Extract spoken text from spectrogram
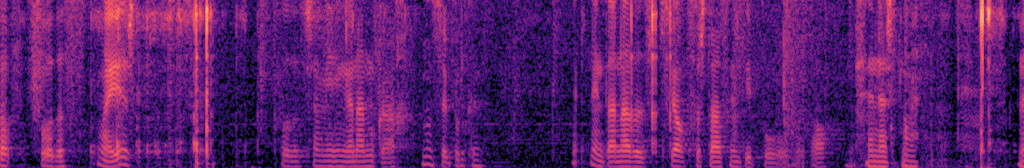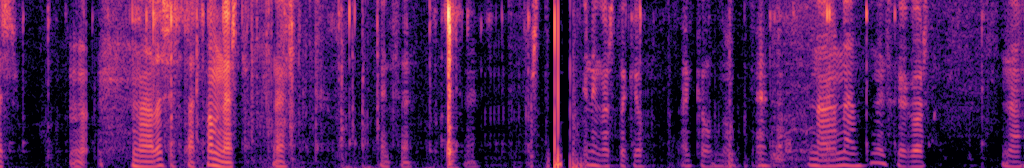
Oh, foda-se, não é este? Foda-se, já me enganar no carro. Não sei porquê. Nem está nada de especial, só está assim tipo brutal. Isso é neste, não é? Mas. Não, não deixa estar. Vamos neste. Né? Tem de ser. É. Eu nem gosto daquele. Aquele não. É. Não, não, nem sequer gosto. Não.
